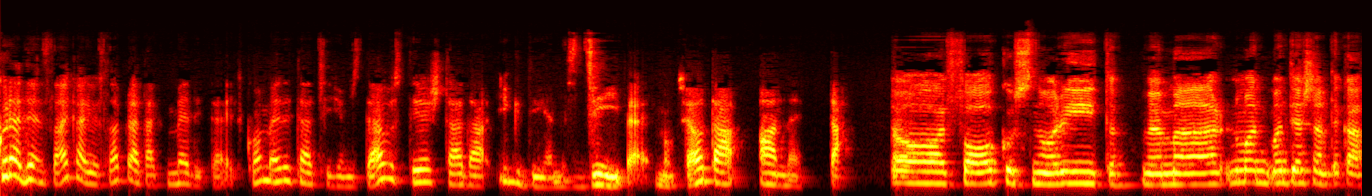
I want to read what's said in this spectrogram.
Kurā dienas laikā jūs labprātāk meditējat? Ko meditācija jums devusi tieši tādā ikdienas dzīvē? Mums jautā Aneta. Oh, fokus no rīta vienmēr. Nu, man, man tiešām tā kā,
